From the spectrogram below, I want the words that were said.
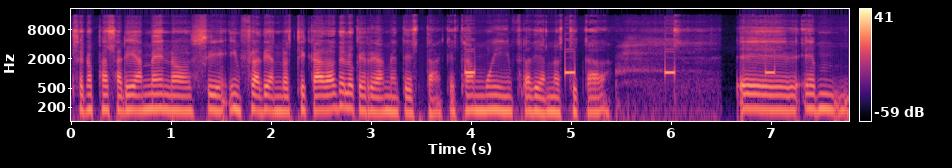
se nos pasaría menos infradiagnosticadas de lo que realmente está, que está muy infradiagnosticada. Eh, em,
